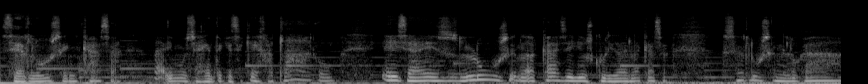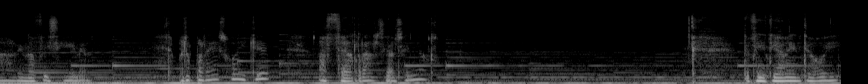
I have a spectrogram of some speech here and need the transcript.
Ser luz en casa. Hay mucha gente que se queja, claro, ella es luz en la calle y oscuridad en la casa ser luz en el hogar, en la oficina. Pero para eso hay que aferrarse al Señor. Definitivamente hoy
